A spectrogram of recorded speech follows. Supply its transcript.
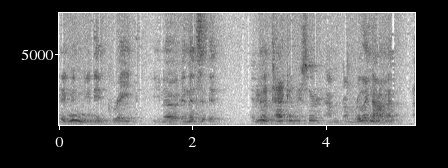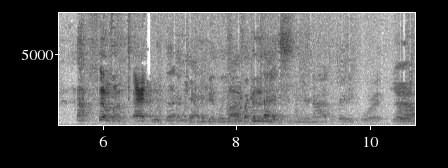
you did good. you did great." You know, and it's. It, Are you attacking me, sir? I'm, I'm really not. I felt attacked with that. Accountability feels like goodness. when you're not ready. Yeah.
